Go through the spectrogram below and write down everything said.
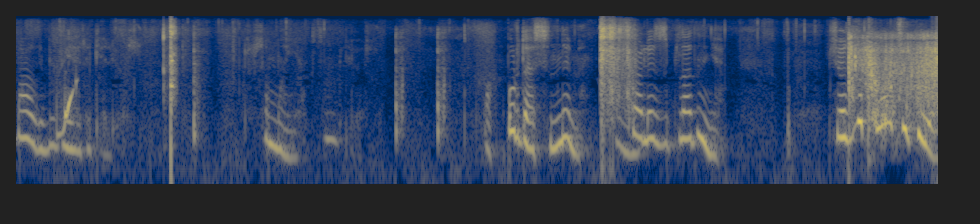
Mal gibi bir yere geliyoruz. Sen manyaksın biliyorsun. Bak buradasın değil mi? Şöyle zıpladın ya. Şöyle zıplaya çıkıyor.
